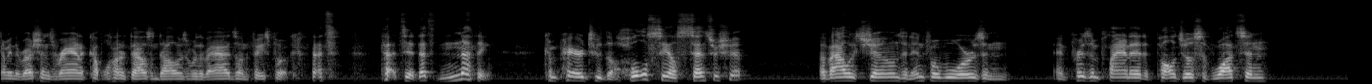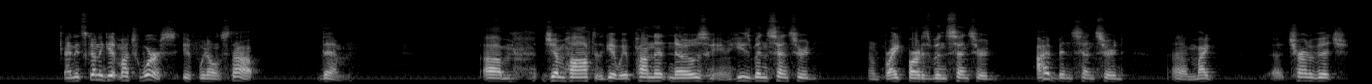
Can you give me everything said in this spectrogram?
I mean, the Russians ran a couple hundred thousand dollars worth of ads on Facebook. That's, that's it. That's nothing compared to the wholesale censorship of Alex Jones and InfoWars and, and Prison Planet and Paul Joseph Watson and it's going to get much worse if we don't stop them. Um, Jim Hoft, the Gateway Pundit, knows he's been censored. Breitbart has been censored. I've been censored. Uh, Mike uh, Chernovich,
